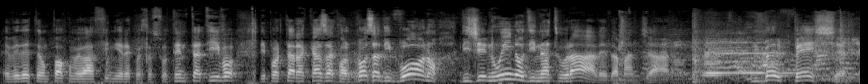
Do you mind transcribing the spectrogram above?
e vedete un po' come va a finire questo suo tentativo di portare a casa qualcosa di buono, di genuino, di naturale da mangiare. Un bel pesce.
